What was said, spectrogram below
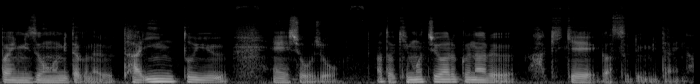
ぱい水を飲みたくなる。多飲という、えー、症状。あとは気持ち悪くなる吐き気がするみたいな。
